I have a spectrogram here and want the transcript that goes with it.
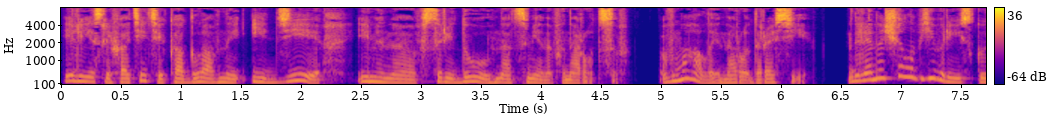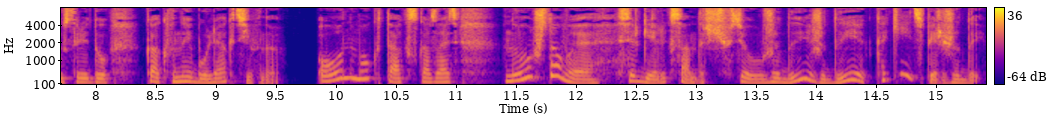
или, если хотите, как главной идеи именно в среду нацменов и народцев, в малые народы России. Для начала в еврейскую среду, как в наиболее активную. Он мог так сказать, «Ну что вы, Сергей Александрович, все жиды, жиды, какие теперь жиды?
